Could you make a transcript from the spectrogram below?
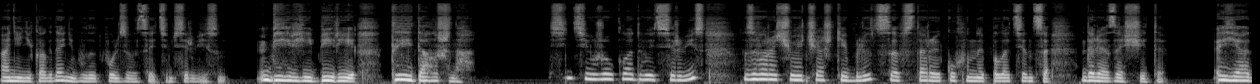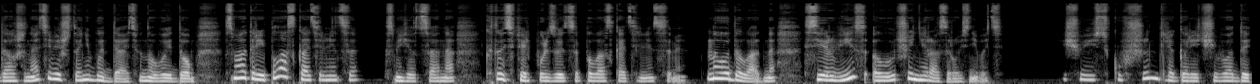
они никогда не будут пользоваться этим сервизом. «Бери, бери, ты должна!» Синтия уже укладывает сервиз, заворачивая чашки и блюдца в старое кухонное полотенце для защиты. «Я должна тебе что-нибудь дать в новый дом. Смотри, полоскательница». Смеется она. «Кто теперь пользуется полоскательницами?» «Ну да ладно, сервиз лучше не разрознивать». Еще есть кувшин для горячей воды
